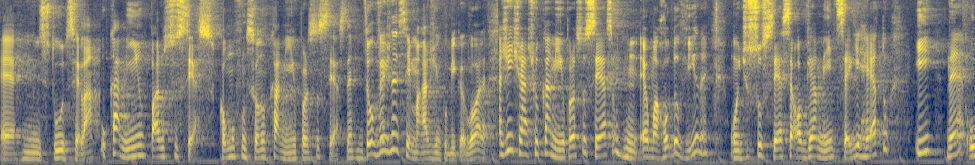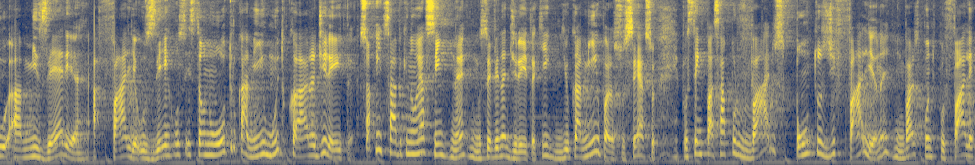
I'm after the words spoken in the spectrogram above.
é, no estudo, sei lá, o caminho para o sucesso. Como funciona o caminho para o sucesso, né? Então veja nessa imagem comigo agora, a gente acha que o caminho para o sucesso hum, é uma rodovia, né? Onde o sucesso obviamente segue reto e né, o, a miséria, a falha, os erros estão num outro caminho muito claro à direita. Só que a gente sabe que não é assim, né? Você vê na direita aqui que o caminho para o sucesso, você tem que passar por vários pontos de falha, né? Vários pontos por falha,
